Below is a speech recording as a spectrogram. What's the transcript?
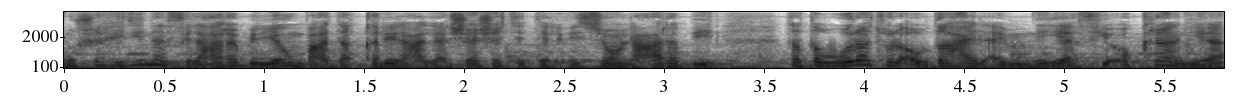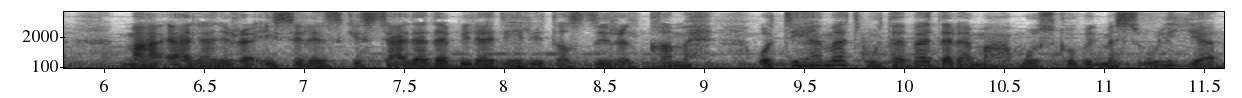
مشاهدينا في العرب اليوم بعد قليل على شاشة التلفزيون العربي تطورات الأوضاع الأمنية في أوكرانيا مع إعلان الرئيس زيلينسكي استعداد بلاده لتصدير القمح واتهامات متبادلة مع موسكو بالمسؤولية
